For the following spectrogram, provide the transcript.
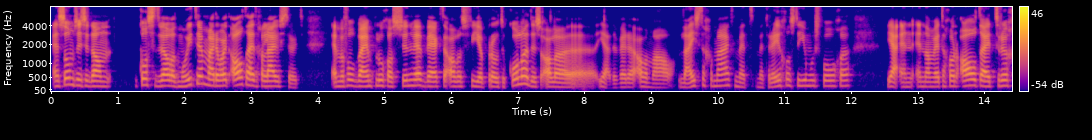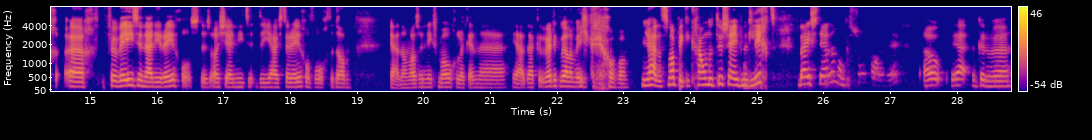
En soms is het dan, kost het wel wat moeite, maar er wordt altijd geluisterd. En bijvoorbeeld bij een ploeg als Sunweb werkte alles via protocollen. Dus alle, eh, ja, er werden allemaal lijsten gemaakt met, met regels die je moest volgen. Ja, en, en dan werd er gewoon altijd terug g- verwezen naar die regels. Dus als jij niet de juiste regel volgde, dan, ja, dan was er niks mogelijk. En eh, ja, daar werd ik wel een beetje kriegel van. Ja, dat snap ik. Ik ga ondertussen even het licht bijstellen, want de zon valt weg. Oh, ja, dan kunnen we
